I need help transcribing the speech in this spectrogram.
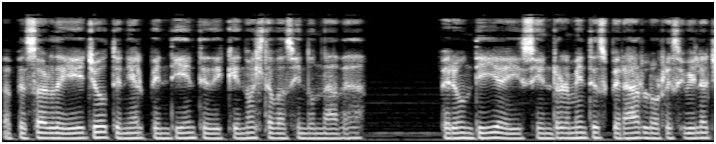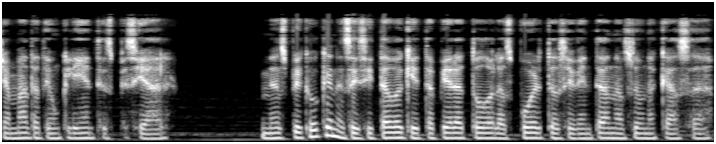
A pesar de ello, tenía el pendiente de que no estaba haciendo nada. Pero un día y sin realmente esperarlo, recibí la llamada de un cliente especial. Me explicó que necesitaba que tapiara todas las puertas y ventanas de una casa.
